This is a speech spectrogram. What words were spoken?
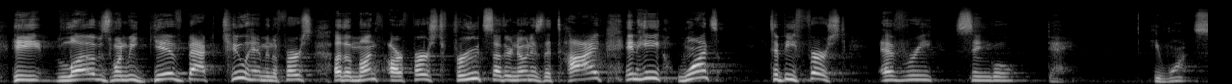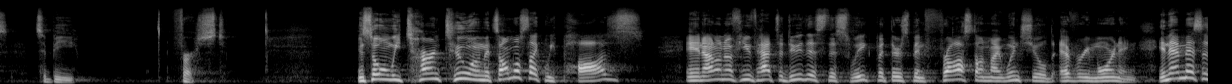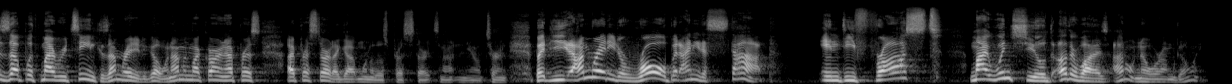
He loves when we give back to Him in the first of the month our first fruits, other known as the tithe, and He wants to be first every single day. He wants to be first. And so when we turn to Him, it's almost like we pause. And I don't know if you've had to do this this week, but there's been frost on my windshield every morning. And that messes up with my routine because I'm ready to go. When I'm in my car and I press, I press start, I got one of those press starts, not, you know, turn. But I'm ready to roll, but I need to stop and defrost my windshield. Otherwise, I don't know where I'm going.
